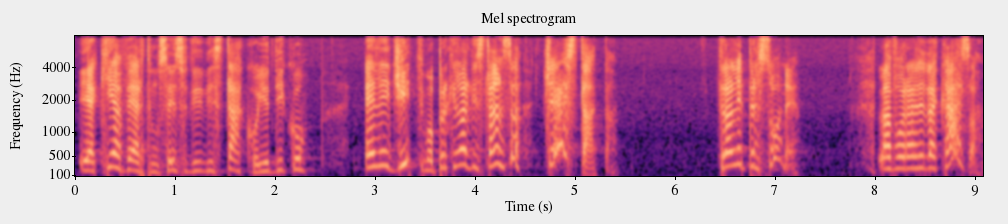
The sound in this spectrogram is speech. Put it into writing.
E a chi avverte un senso di distacco, io dico, è legittimo perché la distanza c'è stata tra le persone. Lavorare da casa,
